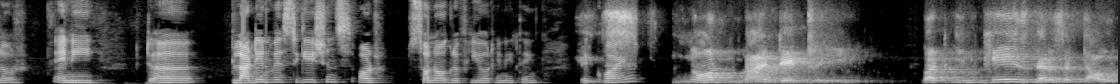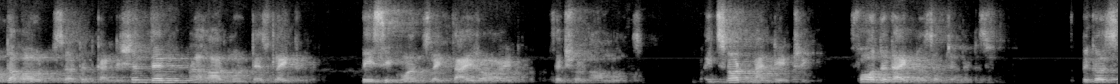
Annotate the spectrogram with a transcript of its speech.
or any uh, blood investigations or sonography or anything required? It's not mandatory, but in case there is a doubt about certain condition, then a hormone test like basic ones like thyroid, sexual hormones, it's not mandatory for the diagnosis of gender dysphoria because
